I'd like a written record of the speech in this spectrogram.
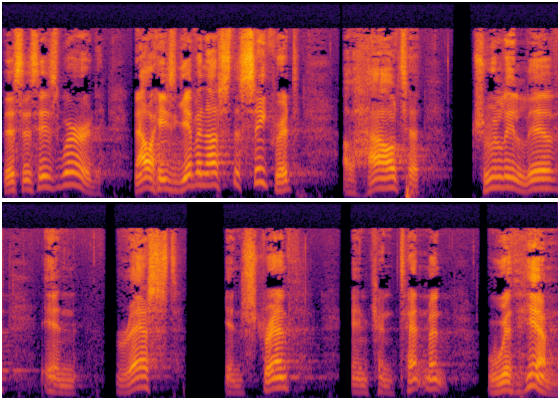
This is His Word. Now, He's given us the secret of how to truly live in rest, in strength, in contentment with Him.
